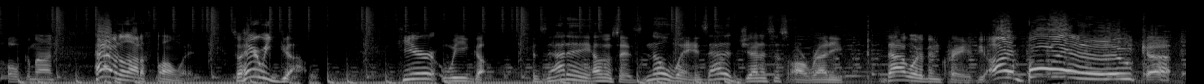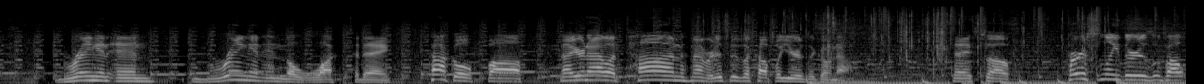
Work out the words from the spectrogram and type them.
Pokemon. Having a lot of fun with it. So here we go. Here we go. Is that a, I was gonna say, there's no way, is that a Genesis already? That would have been crazy. Our boy Luka, bringing in, bringing in the luck today. Tacko Fall. Now you're have a ton. Remember, this is a couple years ago now. Okay, so personally, there's about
